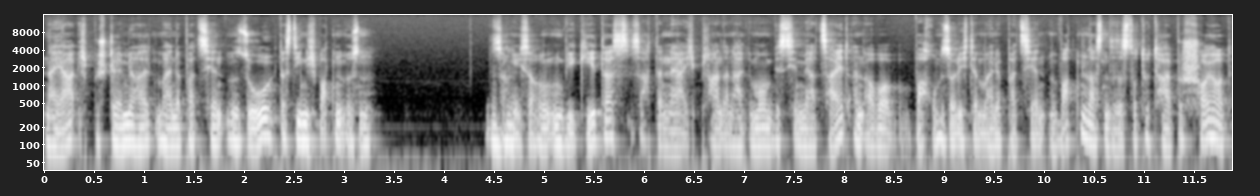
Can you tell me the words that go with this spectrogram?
naja, ich bestelle mir halt meine Patienten so, dass die nicht warten müssen. Sag, ich sage, irgendwie geht das? Sagt dann, naja, ich plane dann halt immer ein bisschen mehr Zeit an, aber warum soll ich denn meine Patienten warten lassen? Das ist doch total bescheuert.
